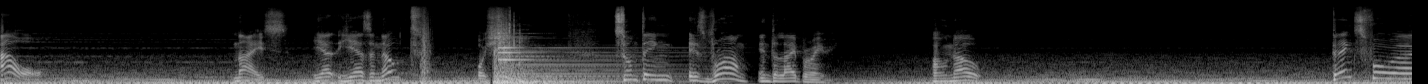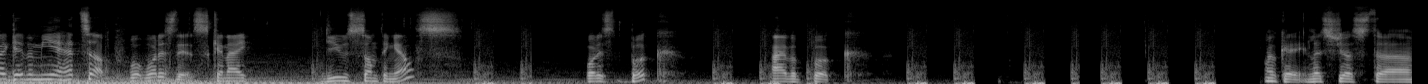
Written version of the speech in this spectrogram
Owl. Nice. He, ha he has a note. Or she. Something is wrong in the library. Oh no. Thanks for uh, giving me a heads up. What, what is this? Can I use something else? What is book? I have a book. Okay, let's just uh,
